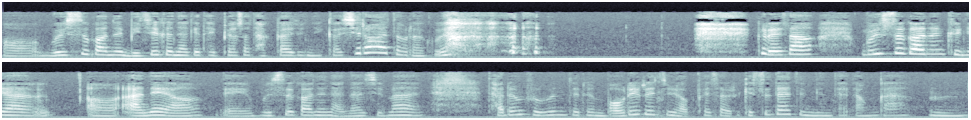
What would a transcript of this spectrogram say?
어, 물수건을 미지근하게 데펴서 닦아주니까 싫어하더라고요. 그래서 물수건은 그냥 어, 안 해요. 네, 물수건은 안 하지만 다른 부분들은 머리를 좀 옆에서 이렇게 쓰다듬는다던가, 음,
